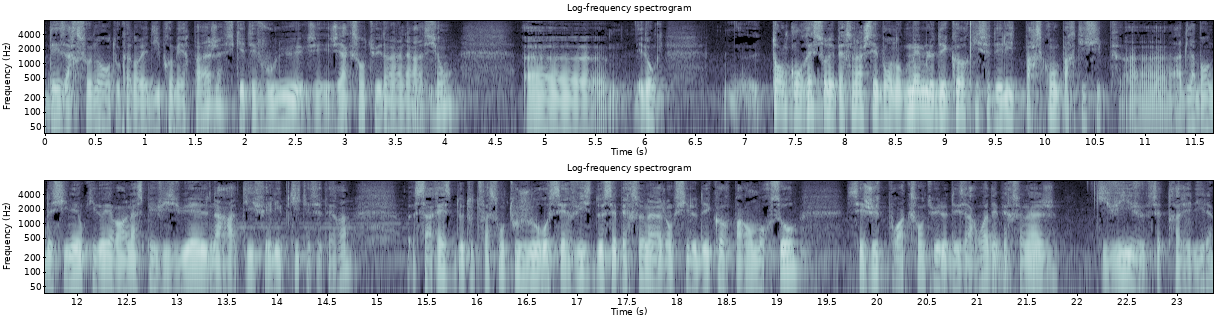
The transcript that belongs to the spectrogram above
désarçonnant, en tout cas dans les dix premières pages, ce qui était voulu et que j'ai accentué dans la narration. Euh, et donc, tant qu'on reste sur les personnages, c'est bon. Donc même le décor qui se délite parce qu'on participe à, de la bande dessinée, donc il doit y avoir un aspect visuel, narratif, elliptique, etc. Ça reste de toute façon toujours au service de ces personnages. Donc si le décor part en morceaux, c'est juste pour accentuer le désarroi des personnages qui vivent cette tragédie-là.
